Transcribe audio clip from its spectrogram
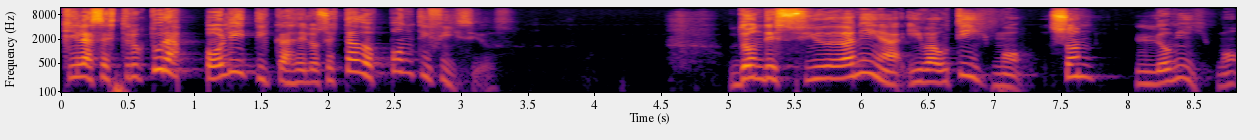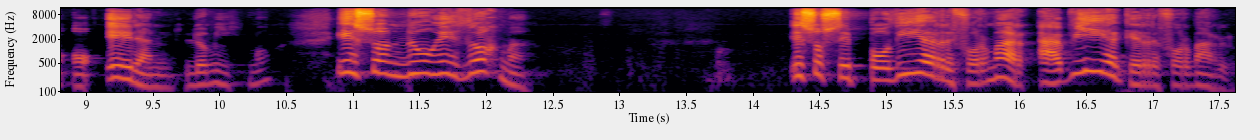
Que las estructuras políticas de los estados pontificios donde ciudadanía y bautismo son lo mismo o eran lo mismo, eso no es dogma. Eso se podía reformar, había que reformarlo.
